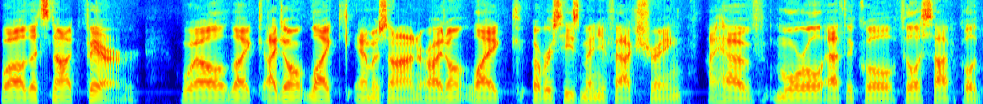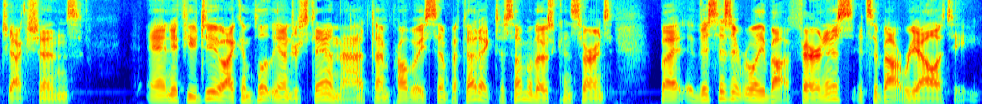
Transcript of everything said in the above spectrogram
well, that's not fair well, like I don't like Amazon or I don't like overseas manufacturing. I have moral, ethical, philosophical objections. And if you do, I completely understand that. I'm probably sympathetic to some of those concerns, but this isn't really about fairness, it's about reality.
